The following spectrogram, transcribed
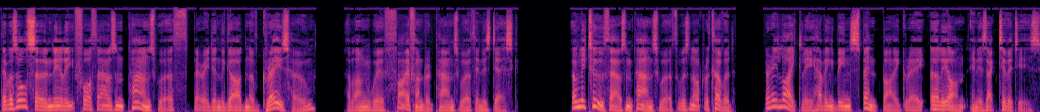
There was also nearly four thousand pounds worth buried in the garden of Gray's home, along with five hundred pounds worth in his desk. Only two thousand pounds worth was not recovered, very likely having been spent by Gray early on in his activities.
